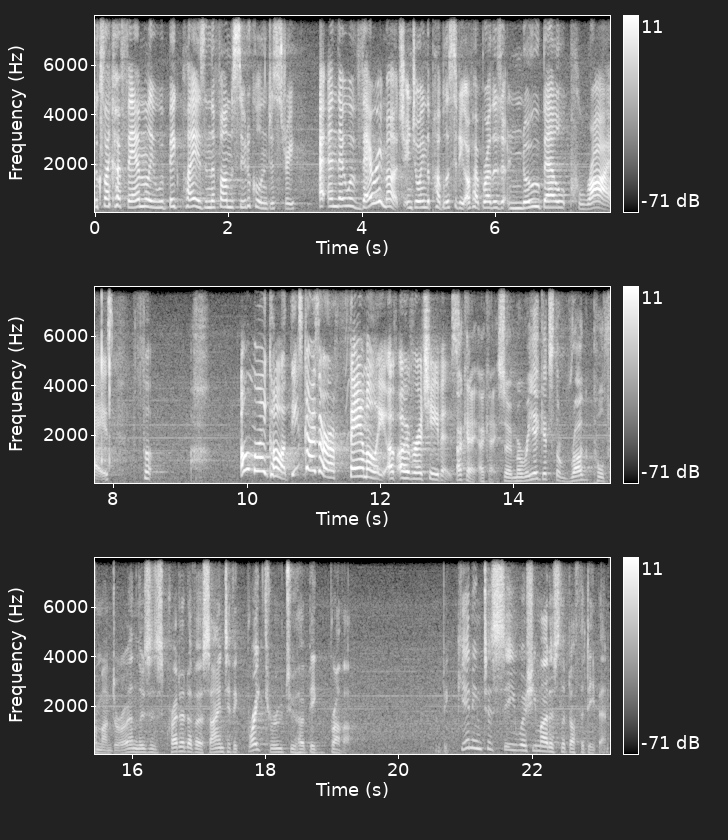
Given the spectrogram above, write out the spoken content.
Looks like her family were big players in the pharmaceutical industry, and they were very much enjoying the publicity of her brother's Nobel Prize for. Oh my god, these guys are a family of overachievers. Okay, okay, so Maria gets the rug pulled from under her and loses credit of her scientific breakthrough to her big brother. Beginning to see where she might have slipped off the deep end.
